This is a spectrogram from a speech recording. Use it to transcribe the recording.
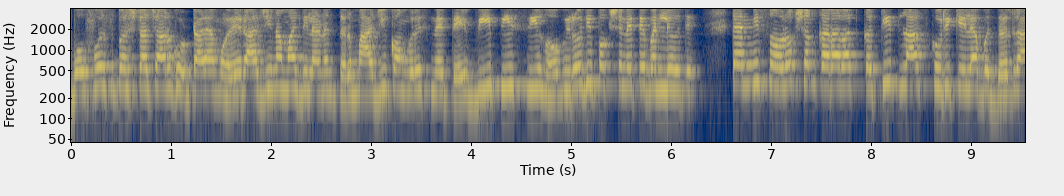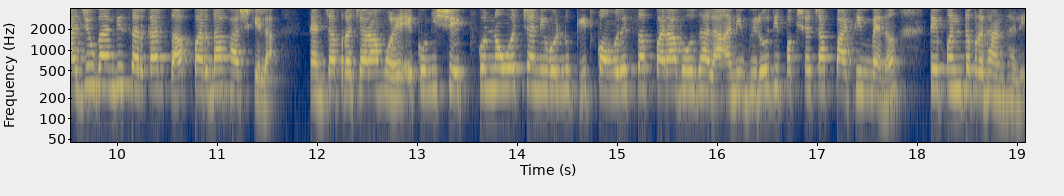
बोफोर्स भ्रष्टाचार घोटाळ्यामुळे राजीनामा दिल्यानंतर माजी काँग्रेस नेते व्ही पी सिंह विरोधी पक्षनेते बनले होते. त्यांनी संरक्षण करारात कथित लाचखोरी केल्याबद्दल राजीव गांधी सरकारचा पर्दाफाश केला. त्यांच्या प्रचारामुळे एकोणीसशे एकोणनव्वदच्या निवडणुकीत काँग्रेसचा पराभव झाला आणि विरोधी पक्षाच्या पाठिंब्यानं ते पंतप्रधान झाले.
